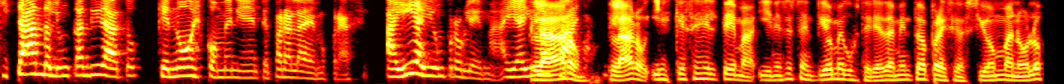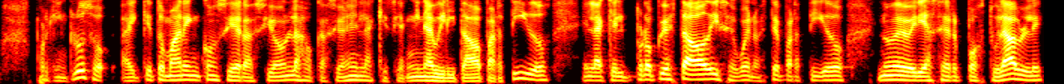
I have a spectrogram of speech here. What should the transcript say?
quitándole un candidato que no es conveniente para la democracia. Ahí hay un problema, ahí hay claro, una Claro, y es que ese es el tema. Y en ese sentido me gustaría también tu apreciación, Manolo, porque incluso hay que tomar en consideración las ocasiones en las que se han inhabilitado partidos, en las que el propio Estado dice, bueno, este partido no debería ser postulable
